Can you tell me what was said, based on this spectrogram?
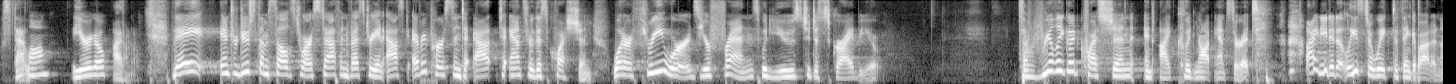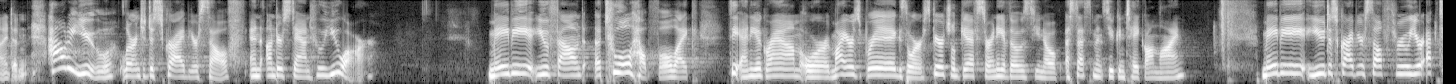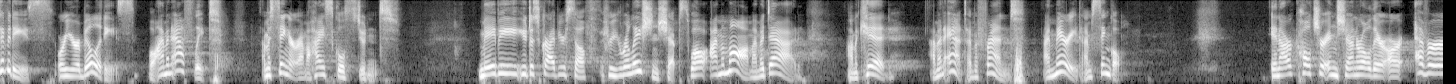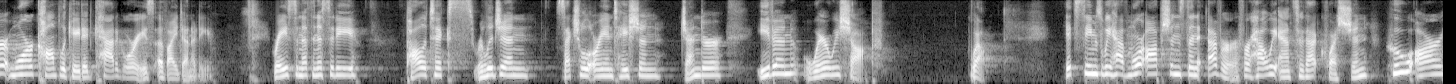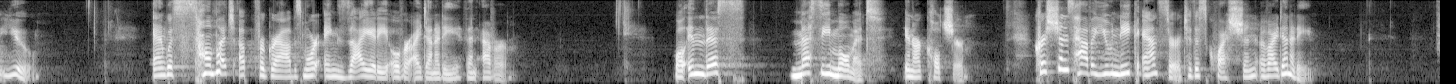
Was that long? A year ago? I don't know. They introduced themselves to our staff vestry and asked every person to, at, to answer this question What are three words your friends would use to describe you? It's a really good question, and I could not answer it. I needed at least a week to think about it, and I didn't. How do you learn to describe yourself and understand who you are? Maybe you found a tool helpful, like the Enneagram or Myers Briggs or spiritual gifts or any of those, you know, assessments you can take online. Maybe you describe yourself through your activities or your abilities. Well, I'm an athlete. I'm a singer. I'm a high school student. Maybe you describe yourself through your relationships. Well, I'm a mom, I'm a dad, I'm a kid, I'm an aunt, I'm a friend, I'm married, I'm single. In our culture in general, there are ever more complicated categories of identity race and ethnicity, politics, religion, sexual orientation, gender, even where we shop. Well, it seems we have more options than ever for how we answer that question Who are you? And with so much up for grabs, more anxiety over identity than ever. Well, in this messy moment in our culture, Christians have a unique answer to this question of identity.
